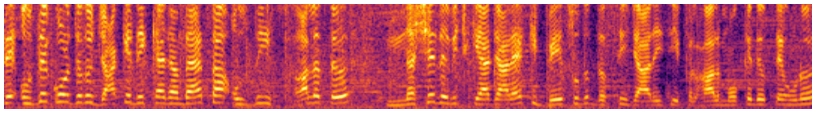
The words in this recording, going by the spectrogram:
ਤੇ ਉਸਦੇ ਕੋਲ ਜਦੋਂ ਜਾ ਕੇ ਦੇਖਿਆ ਜਾਂਦਾ ਹੈ ਤਾਂ ਉਸਦੀ ਹਾਲਤ ਨਸ਼ੇ ਦੇ ਵਿੱਚ ਕਿਹਾ ਜਾ ਰਿਹਾ ਹੈ ਕਿ ਬੇਸੁੱਧ ਦੱਸੀ ਜਾ ਰਹੀ ਸੀ। ਫਿਲਹਾਲ ਮੌਕੇ ਦੇ ਉੱਤੇ ਹੁਣ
